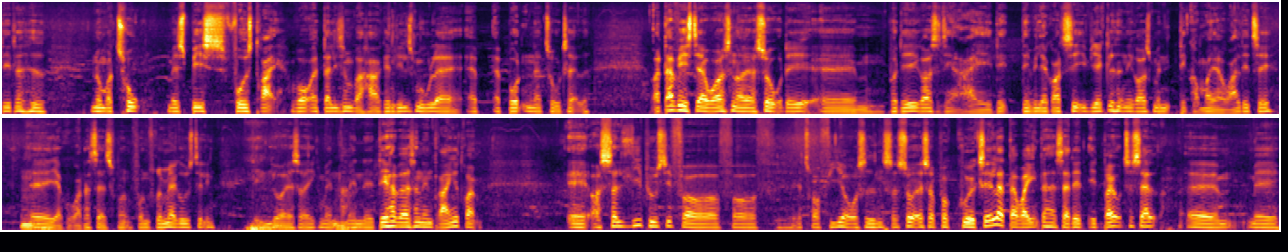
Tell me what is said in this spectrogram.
det, der hed nummer to med spids fodstreg, hvor at der ligesom var hakket en lille smule af, af, af bunden af totallet. Og der vidste jeg jo også, når jeg så det øh, på det, ikke også, at jeg tænkte, ej, det, det vil jeg godt se i virkeligheden, ikke også, men det kommer jeg jo aldrig til. Mm. Øh, jeg kunne godt have sat på en, på en frimærkeudstilling. Det Mm. gjorde jeg så ikke, men, men øh, det har været sådan en drengedrøm. Øh, og så lige pludselig for, for, jeg tror fire år siden, så så jeg så på QXL, at der var en, der havde sat et, et brev til salg øh, med,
